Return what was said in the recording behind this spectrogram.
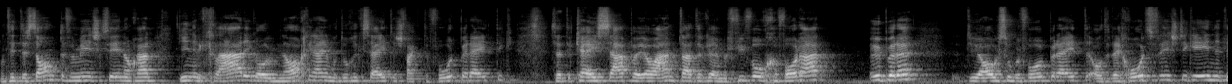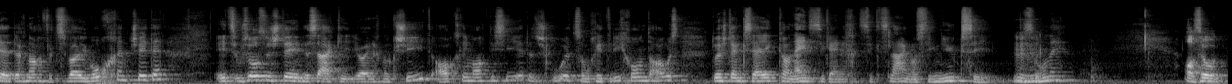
Und das Interessante für mich war nachher deine Erklärung, auch im Nachhinein, wo du gesagt hast, wegen der Vorbereitung. Es hat geheißen, ja, entweder gehen wir fünf Wochen vorher über, die alles super vorbereiten, oder dann kurzfristig rein, die hat euch nachher für zwei Wochen entschieden. Jetzt aus Außenstehenden sage ich, ja eigentlich noch gescheit, akklimatisieren, das ist gut, so ein bisschen reinkommen und alles. Du hast dann gesagt, nein, das sei eigentlich das sei zu lang, das sei nichts. Wieso Mhm. nicht? Also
